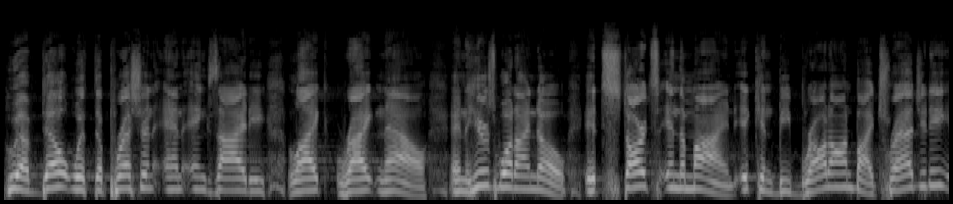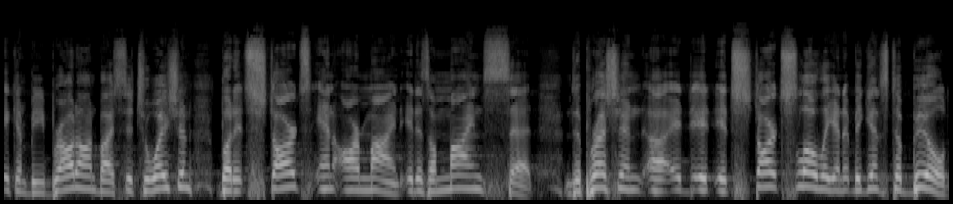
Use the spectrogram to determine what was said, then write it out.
who have dealt with depression and anxiety like right now. And here's what I know it starts in the mind. It can be brought on by tragedy, it can be brought on by situation, but it starts in our mind. It is a mindset. Depression, uh, it, it, it starts slowly and it begins to build.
